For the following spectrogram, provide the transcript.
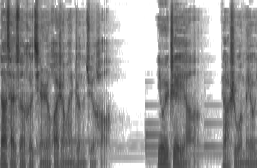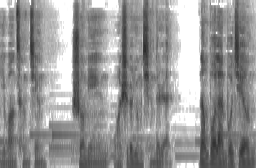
那才算和前任画上完整的句号。因为这样，表示我没有遗忘曾经，说明我是个用情的人，能波澜不惊，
